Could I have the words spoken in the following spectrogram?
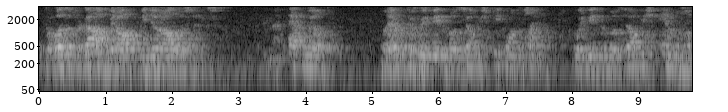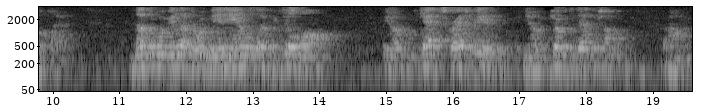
If it wasn't for God, we'd all be doing all those things. At will. Whatever, because we'd be the most selfish people on the planet. We'd be the most selfish animals on the planet. Nothing would be left. There wouldn't be any animals left. We'd kill them all. You know, cat scratched me and, you know, choked to death or something. Um,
